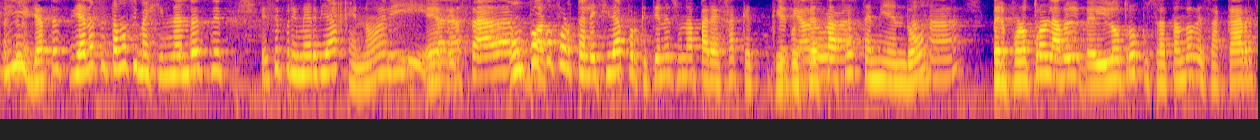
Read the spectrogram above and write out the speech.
sí, ya, te- ya nos estamos imaginando ese, ese primer viaje, ¿no? Sí, Eh, eh, embarazada, un poco fortalecida porque tienes una pareja que, que, pues te está sosteniendo, Ajá. pero por otro lado el, el otro pues tratando de sacar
